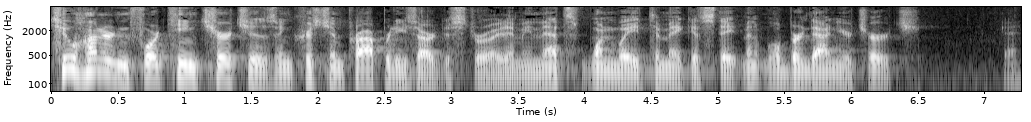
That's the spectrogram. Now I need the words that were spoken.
214 churches and Christian properties are destroyed. I mean, that's one way to make a statement. We'll burn down your church. Okay?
